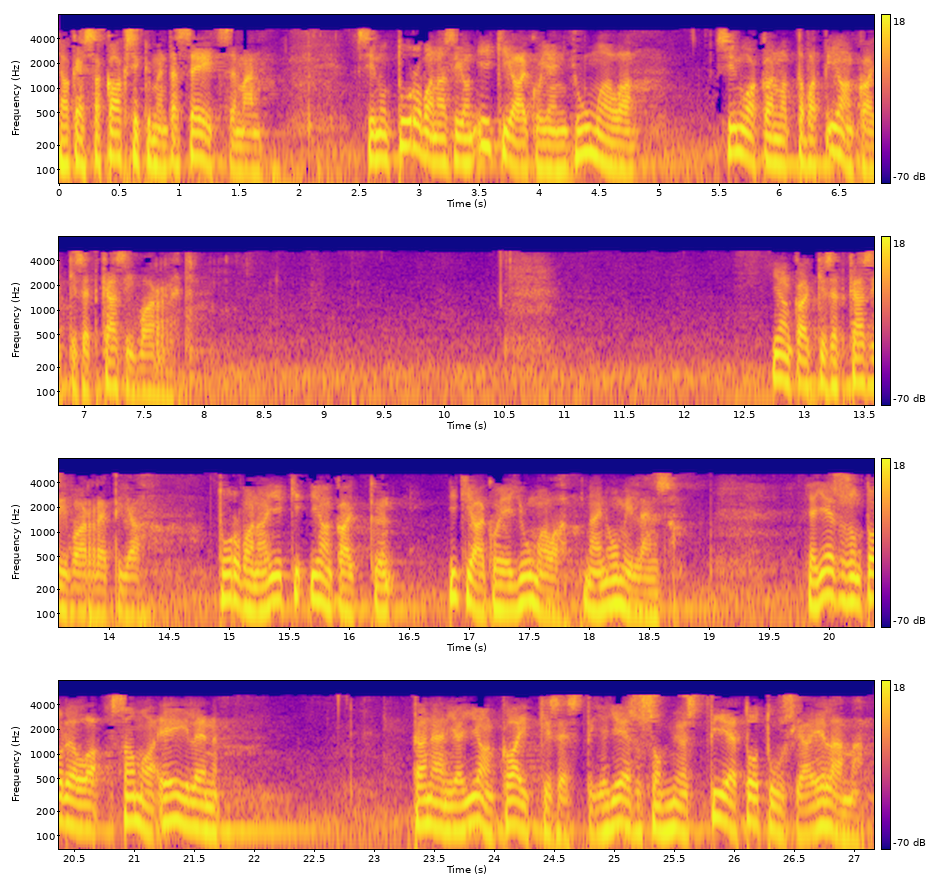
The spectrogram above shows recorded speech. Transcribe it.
Jakessa 27. Sinun turvanasi on ikiaikojen Jumala, sinua kannattavat iankaikkiset käsivarret. Iankaikkiset käsivarret ja turvana iki, ikiaikojen Jumala näin omillensa. Ja Jeesus on todella sama eilen, tänään ja iankaikkisesti. Ja Jeesus on myös tie, totuus ja elämä.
